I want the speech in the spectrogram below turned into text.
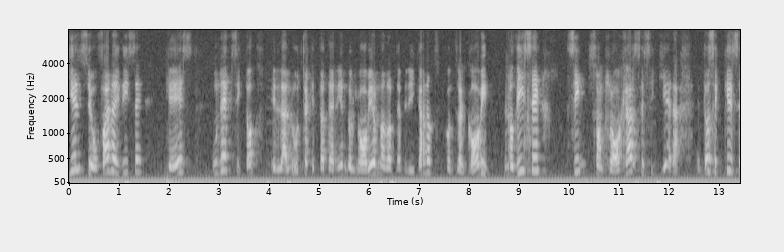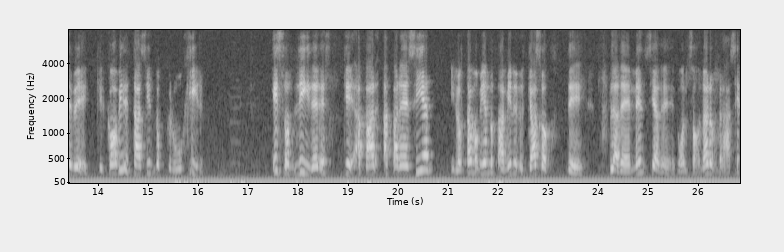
y él se ufana y dice que es un éxito en la lucha que está teniendo el gobierno norteamericano contra el COVID. Lo dice sin sonrojarse siquiera. Entonces, ¿qué se ve? Que el COVID está haciendo crujir esos líderes que aparecían, y lo estamos viendo también en el caso de la demencia de Bolsonaro en Brasil,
